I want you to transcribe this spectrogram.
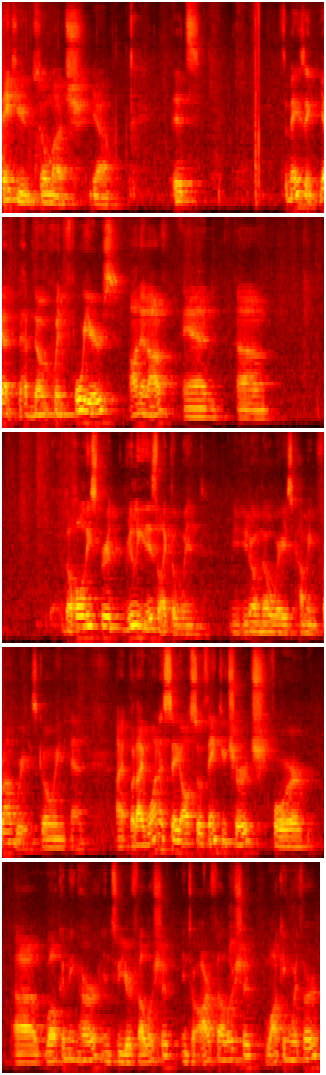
Thank you so much. Yeah, it's it's amazing. Yeah, I have known Quinn four years on and off, and um, the Holy Spirit really is like the wind. You, you don't know where He's coming from, where He's going, and I, but I want to say also thank you, church, for uh, welcoming her into your fellowship, into our fellowship, walking with her,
